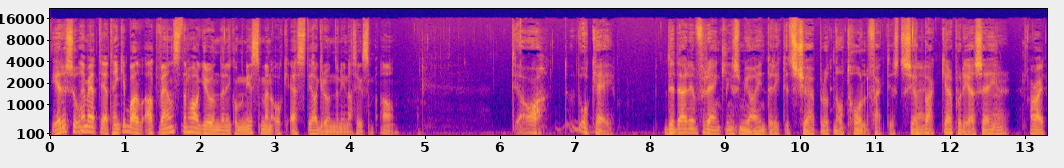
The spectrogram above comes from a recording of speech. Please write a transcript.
är det så? Nej men jag, jag tänker bara att vänstern har grunden i kommunismen och SD har grunden i nazism. Ja ja, okej. Okay. Det där är en förenkling som jag inte riktigt köper åt något håll faktiskt. Så jag Nej. backar på det jag säger. Mm. All right.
